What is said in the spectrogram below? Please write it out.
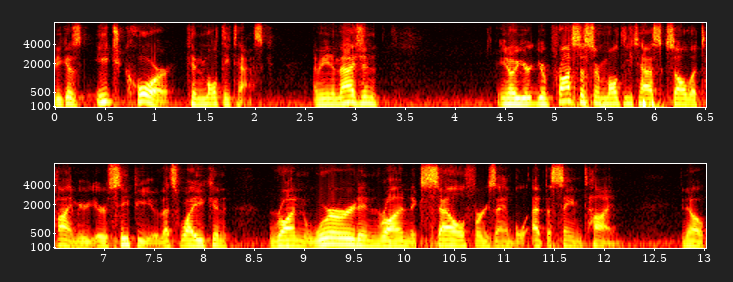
because each core can multitask. I mean, imagine, you know, your, your processor multitasks all the time, your, your CPU. That's why you can run Word and run Excel, for example, at the same time. You know,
